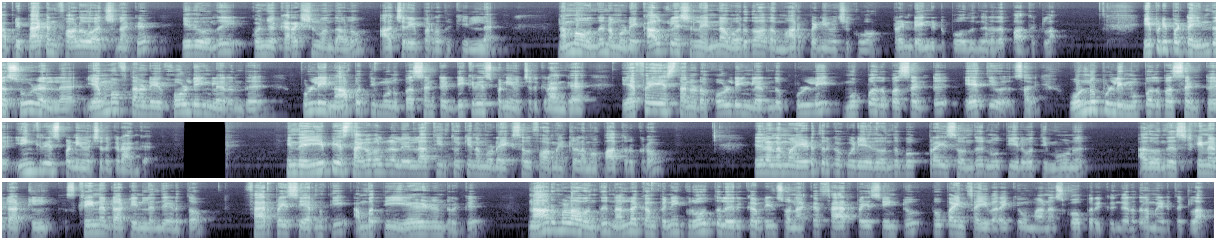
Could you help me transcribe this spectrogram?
அப்படி பேட்டர்ன் ஃபாலோ ஆச்சுனாக்க இது வந்து கொஞ்சம் கரெக்ஷன் வந்தாலும் ஆச்சரியப்படுறதுக்கு இல்லை. நம்ம வந்து நம்மளுடைய கால்குலேஷன்ல என்ன வருதோ அதை மார்க் பண்ணி வச்சுக்குவோம். ட்ரெண்ட் எங்கிட்டு போகுதுங்கிறத பார்த்துக்கலாம். இப்படிப்பட்ட இந்த சூழல்ல எம்எஃப் தன்னுடைய ஹோல்டிங்ல இருந்து புள்ளி நாற்பத்தி மூணு பர்சன்ட் டிக்ரீஸ் பண்ணி வச்சிருக்கிறாங்க. எஃப்ஐஎஸ் தன்னோட ஹோல்டிங்ல இருந்து புள்ளி முப்பது பர்சன்ட் ஏத்தி சாரி ஒன்று புள்ளி முப்பது பர்சன்ட் இன்க்ரீஸ் பண்ணி வச்சிருக்கிறாங்க. இந்த இபிஎஸ் தகவல்கள் எல்லாத்தையும் தூக்கி நம்மளோட எக்ஸல் ஃபார்மேட்டில் நம்ம பார்த்துருக்குறோம். இதில் நம்ம எடுத்திருக்கக்கூடியது வந்து புக் ப்ரைஸ் வந்து நூற்றி இருபத்தி மூணு. அது வந்து ஸ்க்ரீனர் டாட் ஸ்க்ரீனர் டாட் இன்லேருந்து எடுத்தோம். ஃபேர் ப்ரைஸ் இரநூத்தி ஐம்பத்தி ஏழுன்னு இருக்கு. நார்மலாக வந்து நல்ல கம்பெனி க்ரோத்தில் இருக்குது அப்படின்னு சொன்னாக்க fair price into two point five வரைக்குமான scope இருக்குங்கிறத நம்ம எடுத்துக்கலாம்.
